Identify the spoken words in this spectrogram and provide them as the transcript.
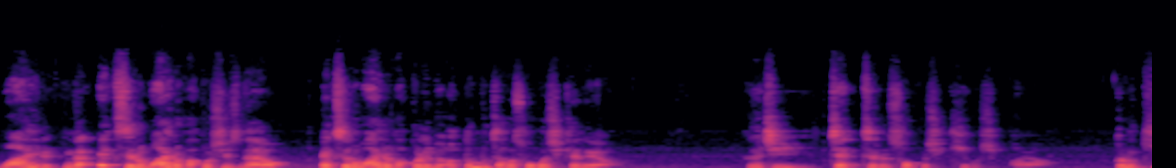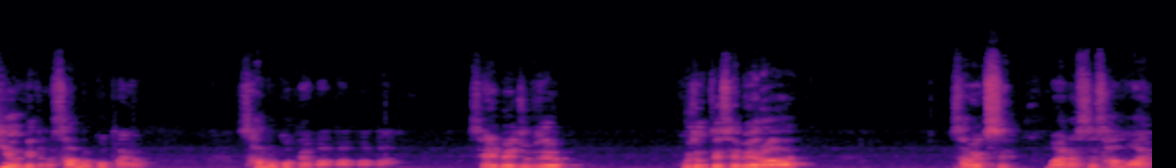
y를 그러니까 x를 y로 바꿀 수 있나요? x를 y로 바꾸려면 어떤 문자가 소거시켜야 돼요? 그지 z를 소거시키고 싶어요. 그럼 기억에다가 3을 곱하여 3을 곱해 봐봐 봐봐 3배 해주세요. 구정태 3배라 3x 마이너스 3y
